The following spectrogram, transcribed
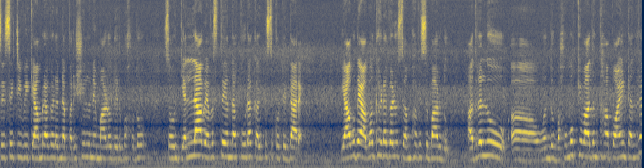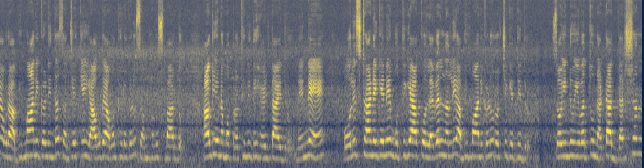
ಸಿ ಸಿ ಟಿ ವಿ ಕ್ಯಾಮ್ರಾಗಳನ್ನು ಪರಿಶೀಲನೆ ಮಾಡೋದಿರಬಹುದು. ಸೊ, ಎಲ್ಲ ವ್ಯವಸ್ಥೆಯನ್ನು ಕೂಡ ಕಲ್ಪಿಸಿಕೊಟ್ಟಿದ್ದಾರೆ. ಯಾವುದೇ ಅವಘಡಗಳು ಸಂಭವಿಸಬಾರದು. ಅದರಲ್ಲೂ ಒಂದು ಬಹುಮುಖ್ಯವಾದಂತಹ ಪಾಯಿಂಟ್ ಅಂದರೆ ಅವರ ಅಭಿಮಾನಿಗಳಿಂದ ಸದ್ಯಕ್ಕೆ ಯಾವುದೇ ಅವಘಡಗಳು ಸಂಭವಿಸಬಾರ್ದು. ಆಗಲೇ ನಮ್ಮ ಪ್ರತಿನಿಧಿ ಹೇಳ್ತಾ ಇದ್ರು, ನಿನ್ನೆ ಪೊಲೀಸ್ ಠಾಣೆಗೇನೆ ಮುತ್ತಿಗೆ ಹಾಕೋ ಲೆವೆಲ್ನಲ್ಲಿ ಅಭಿಮಾನಿಗಳು ರೊಚ್ಚಿಗೆದ್ದಿದ್ರು. ಸೊ ಇನ್ನು ಇವತ್ತು ನಟ ದರ್ಶನ್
